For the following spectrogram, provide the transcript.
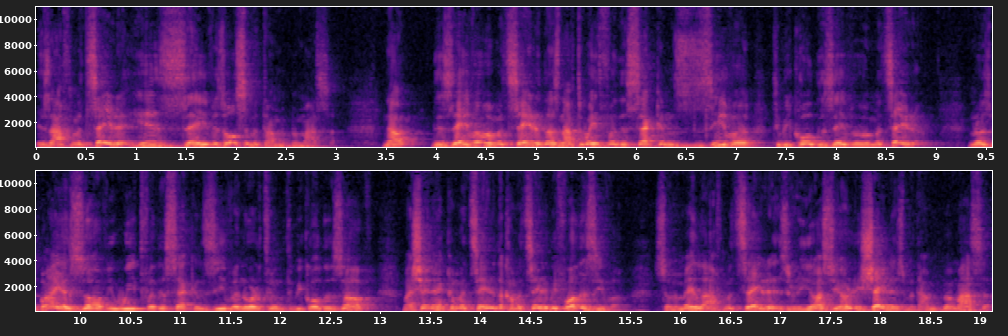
Is af mitzera. His zev is also matame b'masa. Now, the Zev of a Mitzera doesn't have to wait for the second Ziva to be called the Zev of a Mitzera. Other by a Zov, you wait for the second Ziva in order for him to be called a Zov. Masheneka Mitzera, the Mitzera before the Ziva. So Melaf Mitzera is Riyosi Harishen is Matam B'masa.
